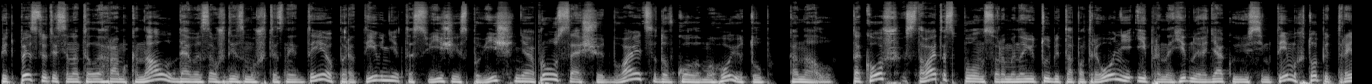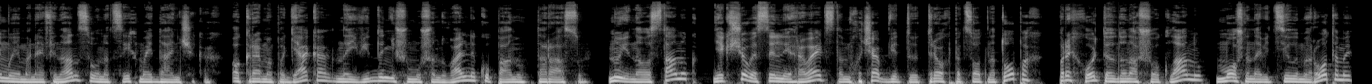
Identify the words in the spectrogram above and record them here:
Підписуйтеся на телеграм-канал, де ви завжди зможете знайти оперативні та свіжі сповіщення про усе, що відбувається довкола мого Ютуб каналу. Також ставайте спонсорами на Ютубі та Патреоні, і принагідно я дякую всім тим, хто підтримує мене фінансово на цих майданчиках. Окрема подяка найвідданішому шанувальнику пану Тарасу. Ну і наостанок, якщо ви сильний гравець, там хоча б від 3500 на топах, приходьте до нашого клану, можна навіть цілими ротами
